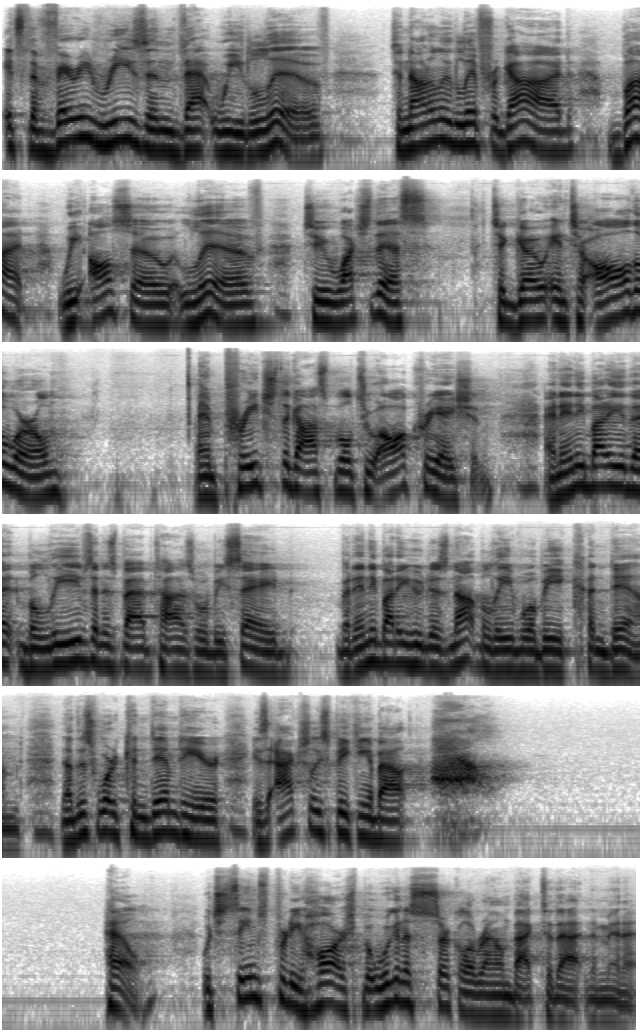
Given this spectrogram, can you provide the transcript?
It's the very reason that we live to not only live for God, but we also live to, watch this, to go into all the world and preach the gospel to all creation. And anybody that believes and is baptized will be saved, but anybody who does not believe will be condemned. Now, this word condemned here is actually speaking about hell. Hell which seems pretty harsh, but we're going to circle around back to that in a minute.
